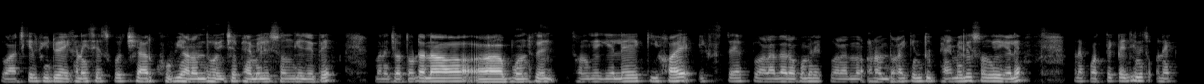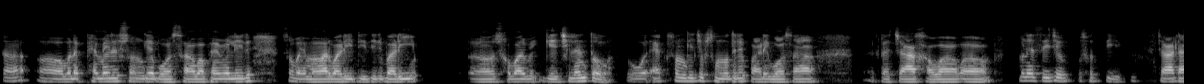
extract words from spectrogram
তো আজকের ভিডিও এখানেই শেষ করছি, আর খুবই আনন্দ হয়েছে ফ্যামিলির সঙ্গে যেতে। মানে যতটা না বন্ধুদের সঙ্গে গেলে কি হয় এক্সট্রা একটু আলাদা রকমের একটু আলাদা আনন্দ হয়, কিন্তু ফ্যামিলির সঙ্গে গেলে মানে প্রত্যেকটা জিনিস অনেকটা মানে ফ্যামিলির সঙ্গে বসা বা ফ্যামিলির সবাই মামার বাড়ি, দিদির বাড়ি সবার গিয়েছিলেন তো তো একসঙ্গে যে সমুদ্রের পাড়ে বসা একটা চা খাওয়া বা মানে সেই যে সত্যি চা টা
